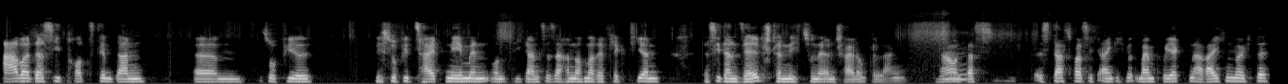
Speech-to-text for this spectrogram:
aber dass sie trotzdem dann ähm, so viel sich so viel Zeit nehmen und die ganze Sache nochmal reflektieren, dass sie dann selbstständig zu einer Entscheidung gelangen. Ja, mhm. Und das ist das, was ich eigentlich mit meinen Projekten erreichen möchte,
